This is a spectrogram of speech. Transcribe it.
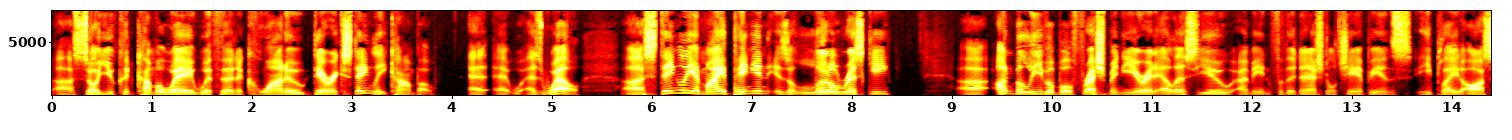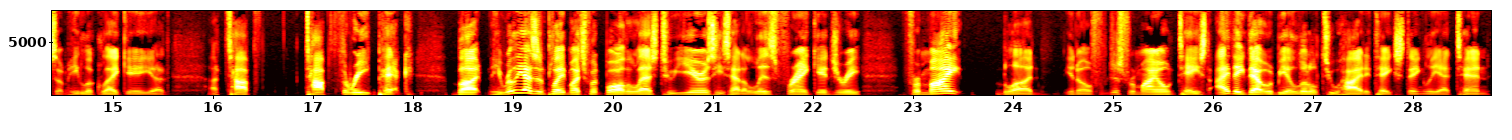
Uh, so you could come away with an Ekwonu Derek Stingley combo as well. Uh, Stingley, in my opinion, is a little risky. Uh, unbelievable freshman year at LSU. I mean, for the national champions, he played awesome. He looked like a, a, a top top three pick, but he really hasn't played much football the last two years. He's had a Lisfranc injury. For my blood, you know, for, just for my own taste, I think that would be a little too high to take Stingley at ten.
